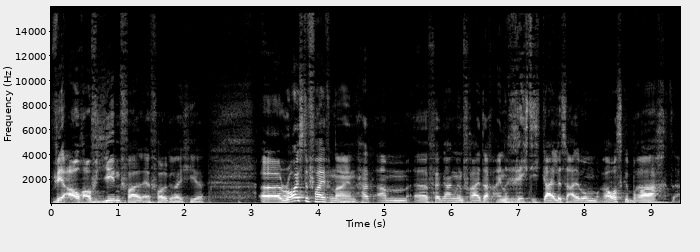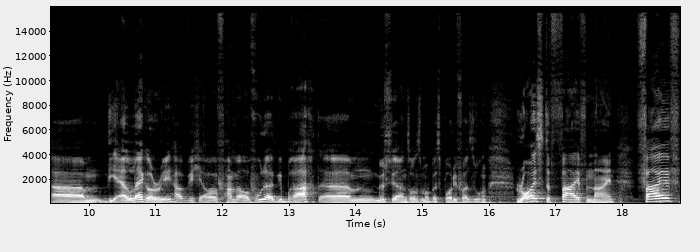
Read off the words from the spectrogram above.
Wäre auch auf jeden Fall erfolgreich hier. Äh, Royce the Five Nine hat am äh, vergangenen Freitag ein richtig geiles Album rausgebracht. Ähm, The Allegory hab ich auf, haben wir auf Wuda gebracht. Ähm, müsst ihr ansonsten mal bei Spotify suchen. Royce the Five Nine. Five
